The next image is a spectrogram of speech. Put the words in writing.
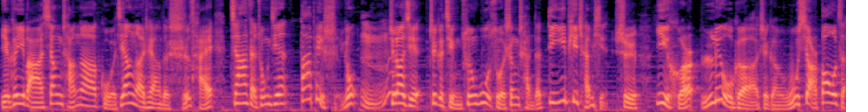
也可以把香肠啊、果酱啊这样的食材夹在中间搭配使用。据了解，这个景村屋所生产的第一批产品是一盒六个这个无馅包子，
